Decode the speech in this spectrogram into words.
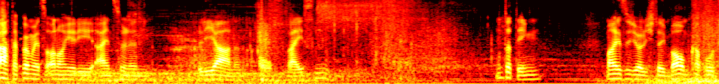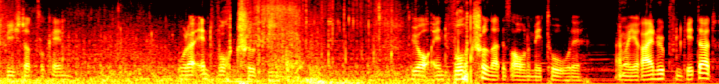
Ach, da können wir jetzt auch noch hier die einzelnen Lianen aufreißen. Und das Ding mache ich sicherlich den Baum kaputt, wie ich das so kenne. Oder entwurzelt ihn. Ja, entwurzeln, das ist auch eine Methode. Einmal hier reinhüpfen, geht das?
